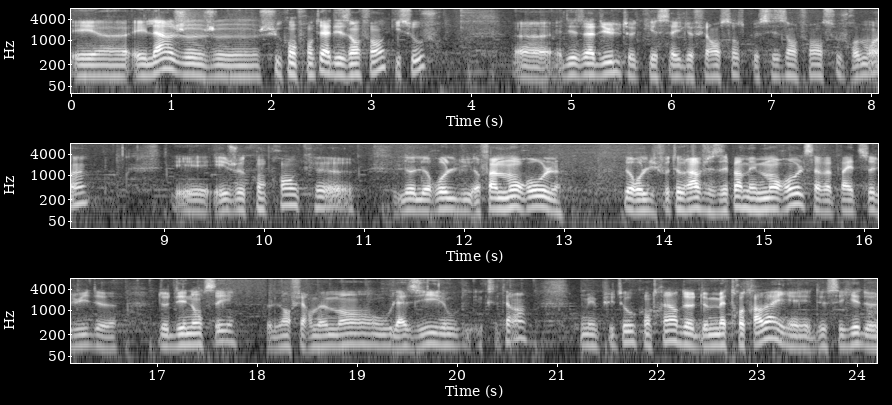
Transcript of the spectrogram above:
Et, euh, là, je, suis confronté à des enfants qui souffrent, euh, des adultes qui essayent de faire en sorte que ces enfants souffrent moins. Et, je comprends que le, rôle du, enfin mon rôle le rôle du photographe, je ne sais pas, mais mon rôle, ça ne va pas être celui de, dénoncer l'enfermement ou l'asile, etc. Mais plutôt au contraire de, me mettre au travail et d'essayer de,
